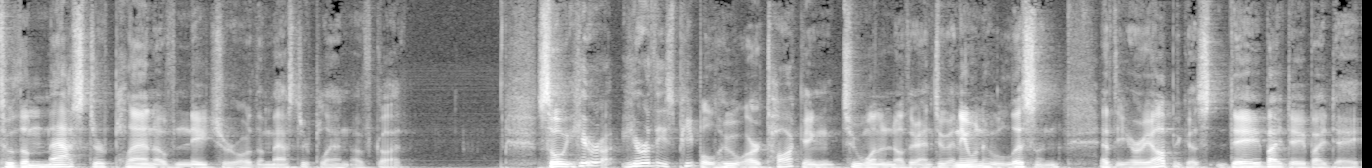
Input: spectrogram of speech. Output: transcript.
to the master plan of nature or the master plan of God. So here, here are these people who are talking to one another and to anyone who listen at the Areopagus day by day by day,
